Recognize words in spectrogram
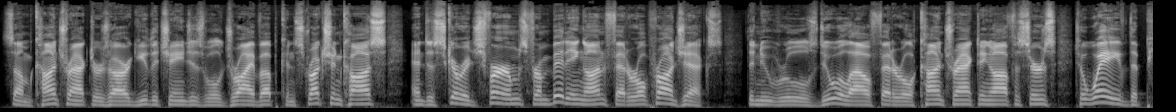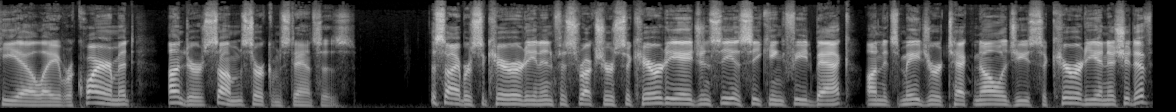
Some contractors argue the changes will drive up construction costs and discourage firms from bidding on federal projects. The new rules do allow federal contracting officers to waive the PLA requirement under some circumstances. The Cybersecurity and Infrastructure Security Agency is seeking feedback on its major technology security initiative.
